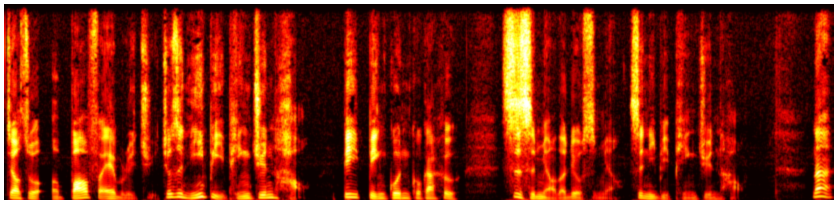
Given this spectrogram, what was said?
叫做 above average，就是你比平均好，比平均更加好。四十秒到六十秒是你比平均好，那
